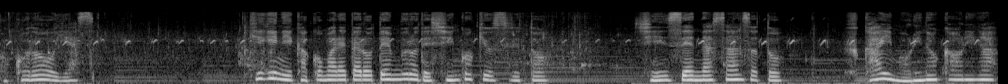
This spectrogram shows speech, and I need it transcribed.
心を癒す。木々に囲まれた露天風呂で深呼吸すると新鮮な酸素と深い森の香りが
